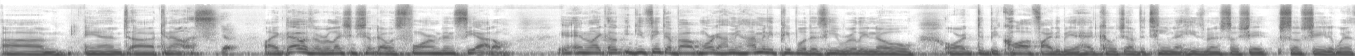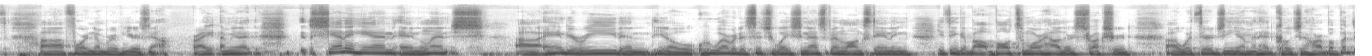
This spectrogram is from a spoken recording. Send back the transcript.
um, and uh, Canales. Yep. Like that was a relationship that was formed in Seattle. And like you think about Morgan, I mean, how many people does he really know, or to be qualified to be a head coach of the team that he's been associated associated with uh, for a number of years now, right? I mean, Shanahan and Lynch uh, Andy Reid and you know whoever the situation that's been longstanding. You think about Baltimore, how they're structured uh, with their GM and head coach in Harbaugh, but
